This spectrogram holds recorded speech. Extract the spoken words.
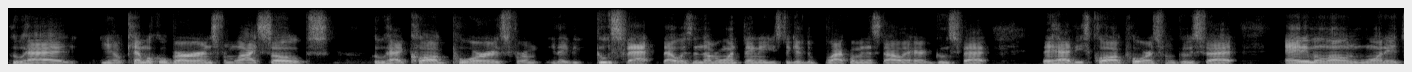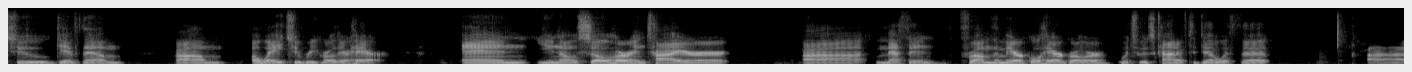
who had, you know, chemical burns from lye soaps, who had clogged pores from they goose fat. That was the number one thing they used to give the black women to style their hair, goose fat. They had these clogged pores from goose fat. Annie Malone wanted to give them um, a way to regrow their hair. And, you know, so her entire uh, method from the Miracle Hair Grower, which was kind of to deal with the uh,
